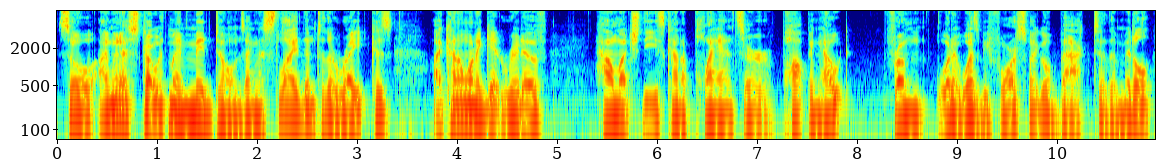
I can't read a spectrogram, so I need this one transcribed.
So I'm going to start with my midtones. I'm going to slide them to the right because I kind of want to get rid of how much these kind of plants are popping out from what it was before. So if I go back to the middle,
